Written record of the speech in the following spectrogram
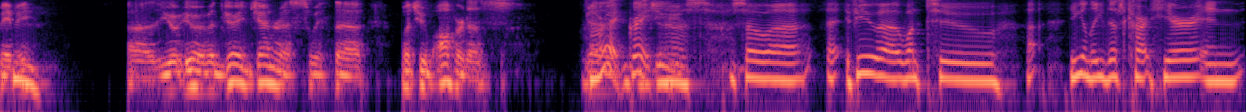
maybe. Uh, you you have been very generous with uh, what you've offered us. All right, great. you- Uh, so, uh, if you uh, want to, uh, you can leave this cart here, and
